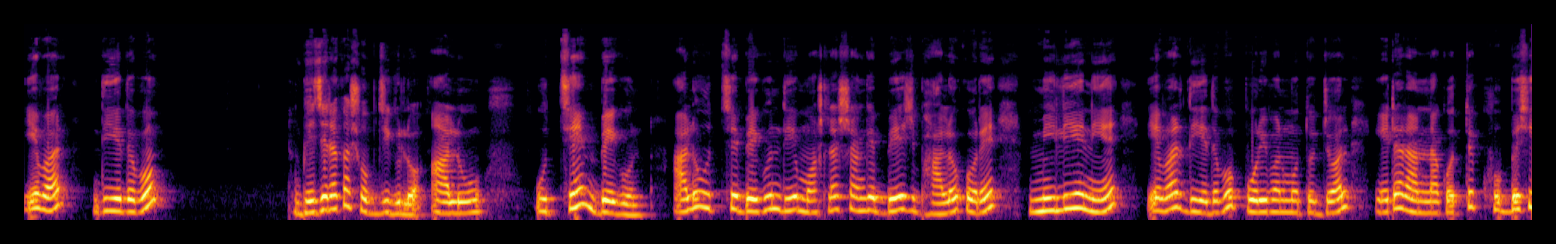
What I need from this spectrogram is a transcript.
এবার দিয়ে দেব ভেজে রাখা সবজিগুলো, আলু, উচ্ছে, বেগুন। আলু, উচ্ছে, বেগুন দিয়ে মশলার সঙ্গে বেশ ভালো করে মিলিয়ে নিয়ে এবার দিয়ে দেব পরিমাণ মতো জল। এটা রান্না করতে খুব বেশি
